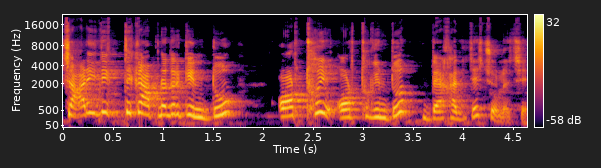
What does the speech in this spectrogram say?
চারিদিক থেকে আপনাদের কিন্তু অর্থই অর্থ কিন্তু দেখা দিতে চলেছে।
